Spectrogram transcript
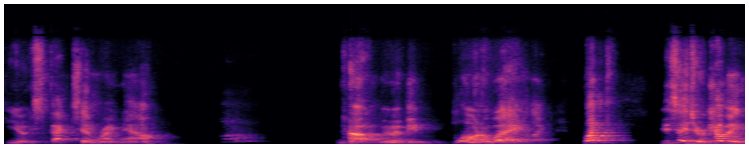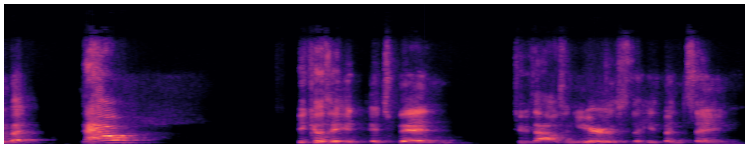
Do you expect him right now? No, we would be blown away. Like, what? You said you were coming, but now? Because it, it's been 2,000 years that he's been saying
